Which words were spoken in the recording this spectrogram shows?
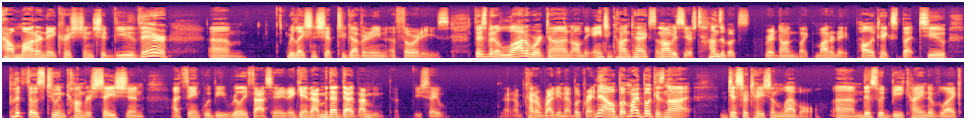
how modern day Christians should view their um, relationship to governing authorities. There's been a lot of work done on the ancient context, and obviously there's tons of books written on like modern day politics, but to put those two in conversation I think would be really fascinating. Again, I mean that that I mean you say I'm kind of writing that book right now, but my book is not dissertation level. Um, this would be kind of like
